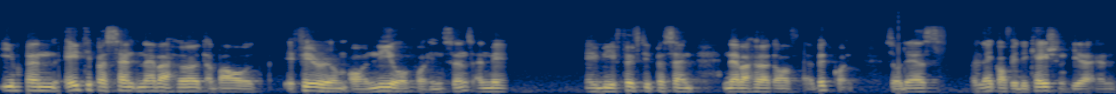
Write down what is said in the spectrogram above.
even 80% never heard about Ethereum or Neo, for instance, and maybe 50% never heard of uh, Bitcoin. So there's a lack of education here, and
